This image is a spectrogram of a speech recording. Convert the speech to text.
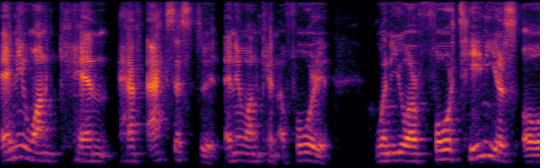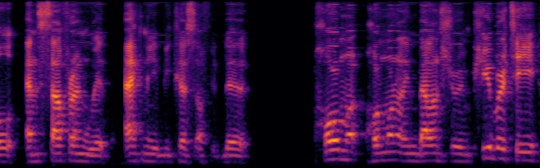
anyone can have access to it. Anyone can afford it. When you are 14 years old and suffering with acne because of the hormonal imbalance during puberty,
